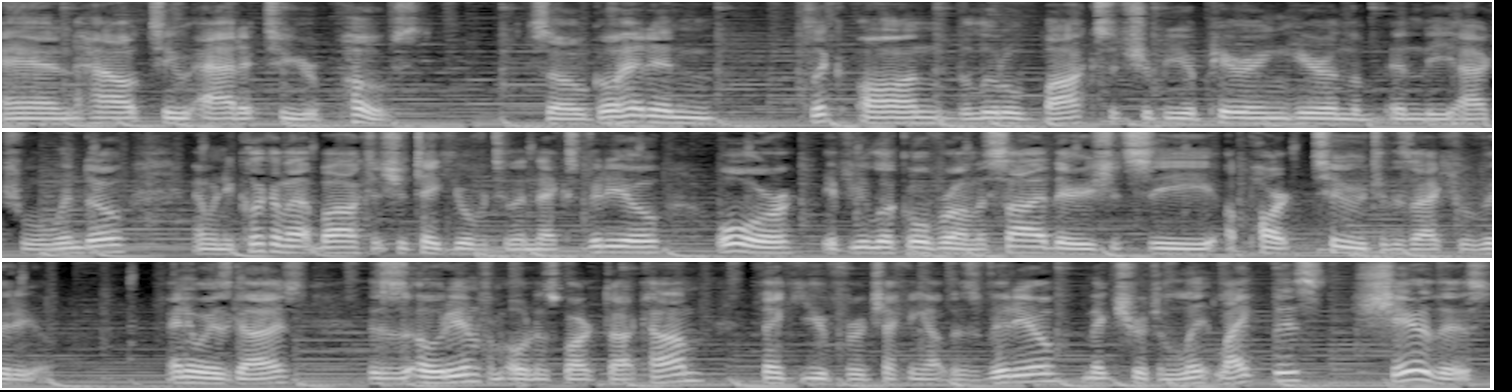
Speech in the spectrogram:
and how to add it to your post. So go ahead and click on the little box that should be appearing here in the in the actual window and when you click on that box it should take you over to the next video or if you look over on the side there you should see a part 2 to this actual video. Anyways guys, this is Odin from odinspark.com. Thank you for checking out this video. Make sure to like this, share this,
